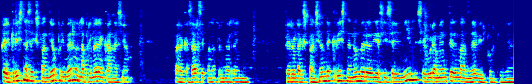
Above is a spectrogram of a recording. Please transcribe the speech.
Krishna se expandió primero en la primera encarnación para casarse con la primera reina, pero la expansión de Krishna número 16.000 seguramente es más débil porque ya,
